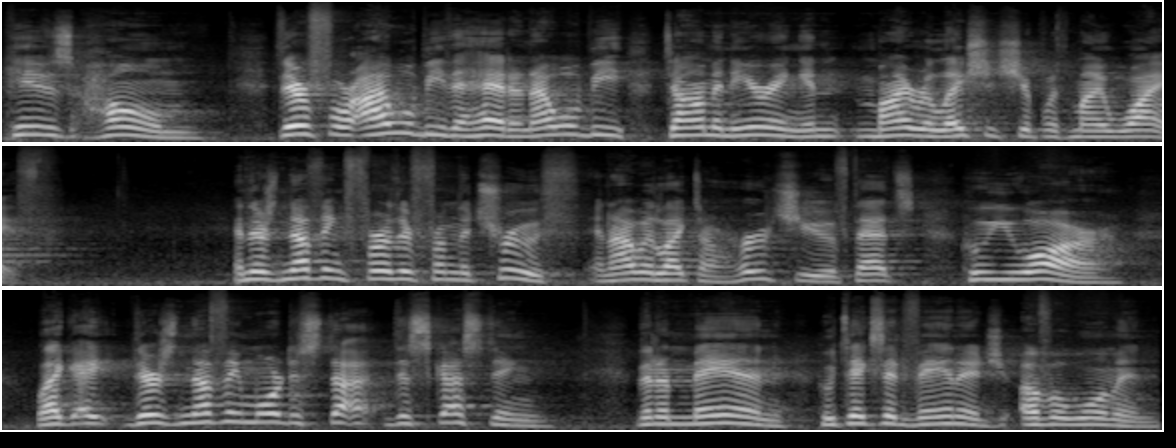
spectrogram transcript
his home, therefore I will be the head and I will be domineering in my relationship with my wife. And there's nothing further from the truth, and I would like to hurt you if that's who you are. Like, I, there's nothing more dis- disgusting than a man who takes advantage of a woman,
